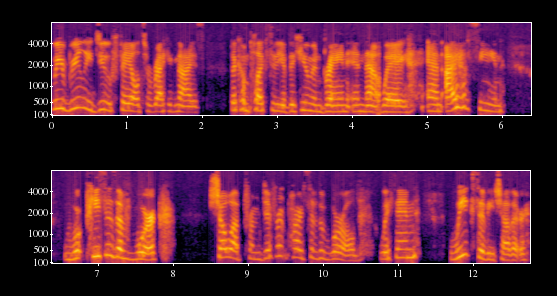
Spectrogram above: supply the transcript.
we really do fail to recognize the complexity of the human brain in that way. And I have seen pieces of work show up from different parts of the world within weeks of each other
